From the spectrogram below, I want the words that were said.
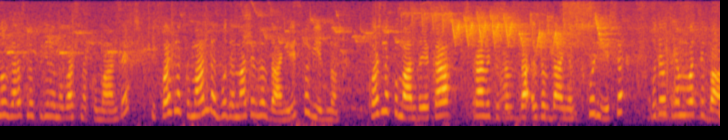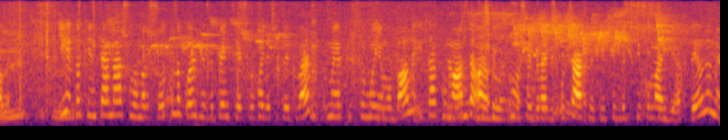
Ну, зараз ми поділимо вас на команди, і кожна команда буде мати завдання. Відповідно, кожна команда, яка справиться з завданням скоріше, буде отримувати бали. І до кінця нашого маршруту на кожній зупинці, якщо виходячи той квест, ми підсумуємо бали, і та команда, а ну ще до речі, учасники, які будуть в цій команді активними,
